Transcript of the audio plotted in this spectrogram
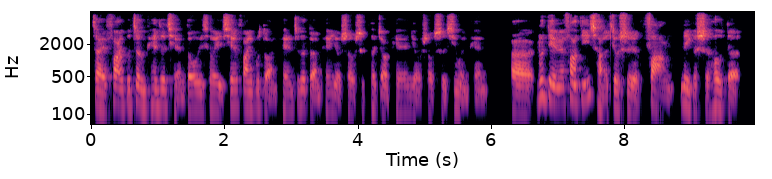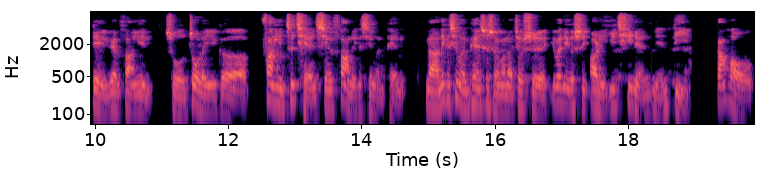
在放一部正片之前，都会先放一部短片。这个短片有时候是科教片，有时候是新闻片。呃，论电影院放第一场的就是放那个时候的电影院放映所做了一个放映之前先放了一个新闻片。那那个新闻片是什么呢？就是因为那个是二零一七年年底，刚好。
